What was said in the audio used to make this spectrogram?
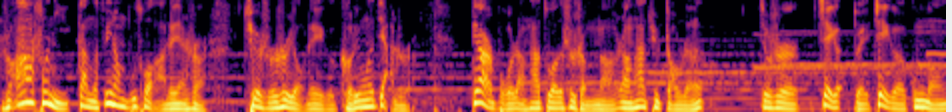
说啊，说你干得非常不错啊，这件事儿确实是有这个可利用的价值。第二步让她做的是什么呢？让她去找人，就是这个对这个功能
